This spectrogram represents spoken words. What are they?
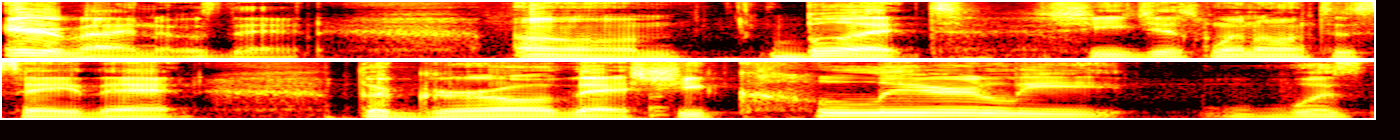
Everybody knows that. Um, but she just went on to say that the girl that she clearly was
